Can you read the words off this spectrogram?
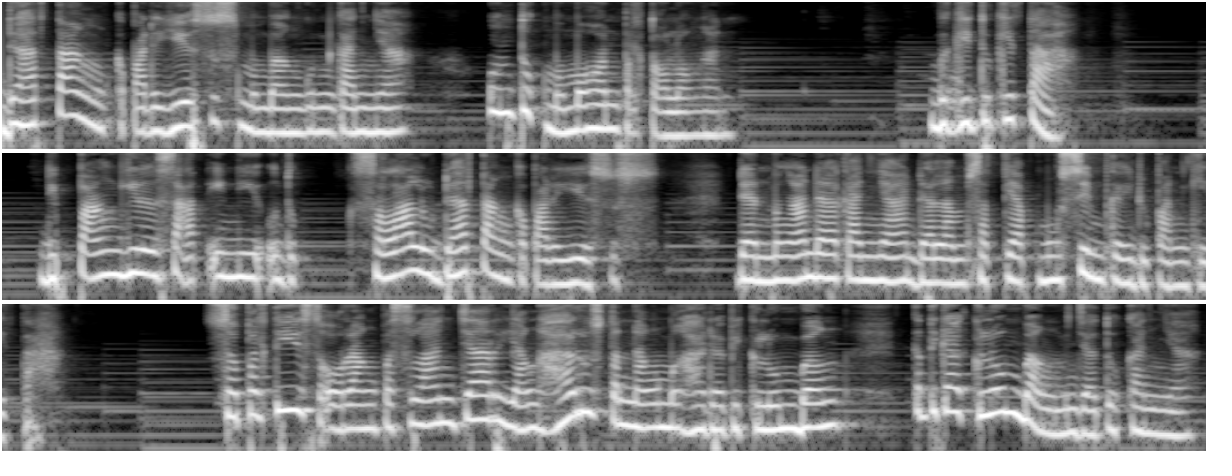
datang kepada Yesus membangunkannya untuk memohon pertolongan. Begitu kita dipanggil saat ini untuk selalu datang kepada Yesus dan mengandalkannya dalam setiap musim kehidupan kita. Seperti seorang peselancar yang harus tenang menghadapi gelombang ketika gelombang menjatuhkannya,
